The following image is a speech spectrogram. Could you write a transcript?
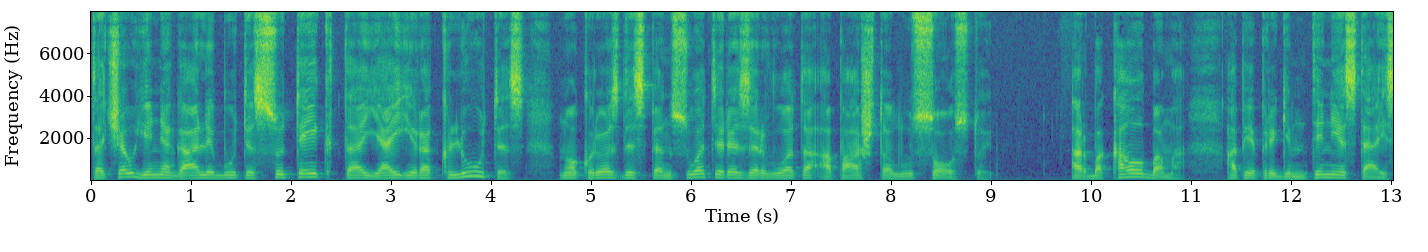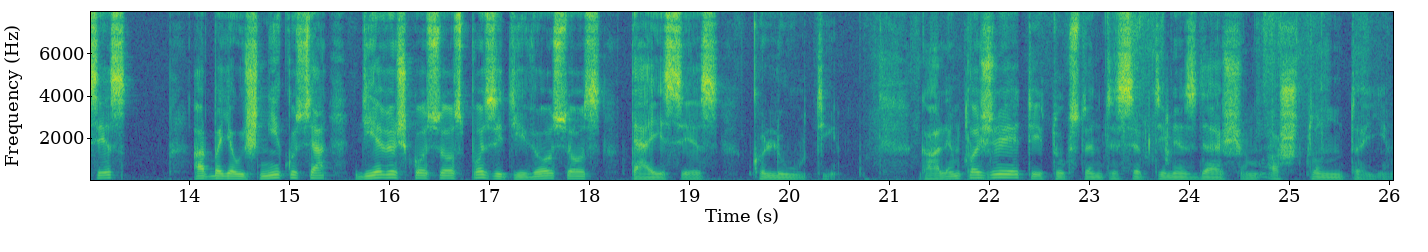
Tačiau ji negali būti suteikta, jei yra kliūtis, nuo kurios dispensuoti rezervuota apaštalų sostui. Arba kalbama apie prigimtinės teisės, arba jau išnykusią dieviškosios pozityviosios teisės kliūtį. Galim pažiūrėti į 1078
